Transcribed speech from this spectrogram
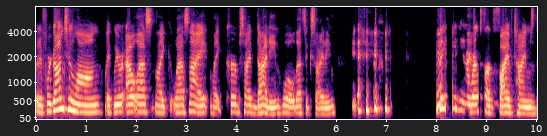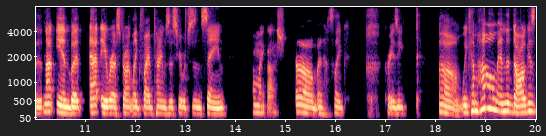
But if we're gone too long, like we were out last, like last night, like curbside dining. Whoa, that's exciting. Yeah. I think I've been in a restaurant five times, the, not in, but at a restaurant like five times this year, which is insane. Oh my gosh. Um, and it's like crazy. Um, we come home and the dog has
